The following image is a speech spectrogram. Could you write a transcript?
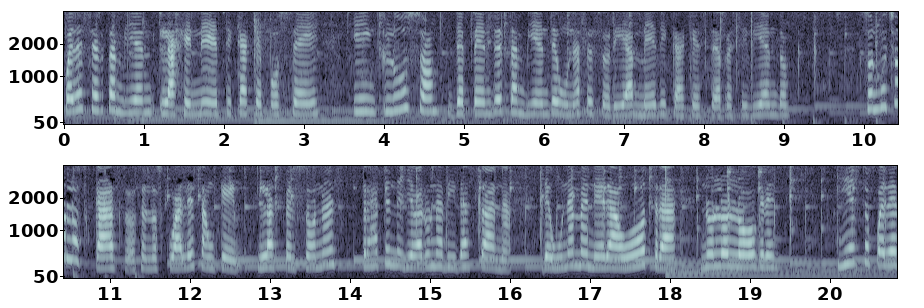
Puede ser también la genética que posee. Incluso depende también de una asesoría médica que esté recibiendo. Son muchos los casos en los cuales aunque las personas traten de llevar una vida sana de una manera u otra, no lo logren. Y esto puede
